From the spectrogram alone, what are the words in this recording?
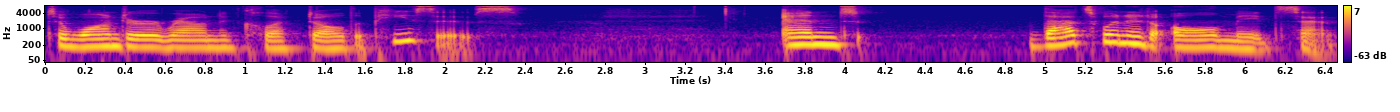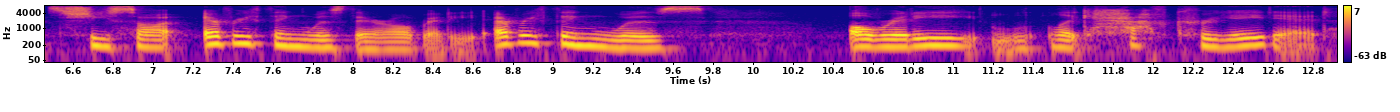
to wander around and collect all the pieces. And that's when it all made sense. She saw everything was there already, everything was already like half created.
